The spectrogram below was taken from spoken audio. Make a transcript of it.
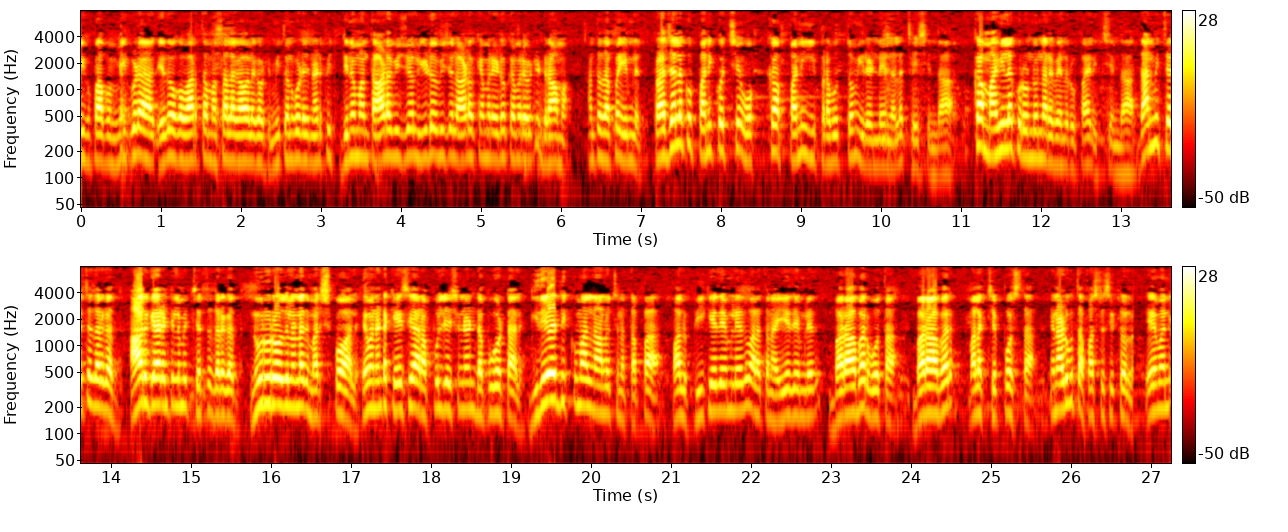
మీకు పాపం మీకు కూడా ఏదో ఒక వార్త మసాలా కావాలి కాబట్టి మీతో కూడా నడిపి దినమంతా ఆడో విజువల్ ఈడో విజువల్ ఆడో కెమెరా ఏడో కెమెరా పెట్టి డ్రామా అంత తప్ప ఏం లేదు. ప్రజలకు పనికొచ్చే ఒక్క పని ఈ ప్రభుత్వం ఈ రెండేళ్ళలో చేసిందా? ఒక్క మహిళకు రెండున్నర వేల రూపాయలు ఇచ్చిందా? దాని మీద చర్చ జరగదు ఆరు గ్యారంటీల మీద చర్చ జరగదు నూరు రోజులు అన్నది మర్చిపోవాలి. ఏమనంటే కేసీఆర్ అప్పులు చేసిండని డబ్బు కొట్టాలి. ఇదే దిక్కుమాలిన ఆలోచన తప్ప వాళ్ళు పీకేదేం లేదు వాళ్ళ తన అయ్యేదేం లేదు. బరాబర్ పోతా. బరాబర్ వాళ్ళకి చెప్పొస్తా నేను అడుగుతా ఫస్ట్ సిట్లో ఏమని?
